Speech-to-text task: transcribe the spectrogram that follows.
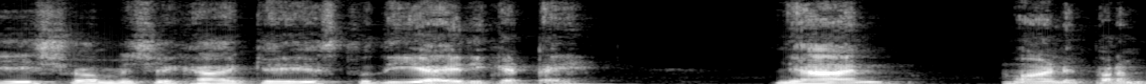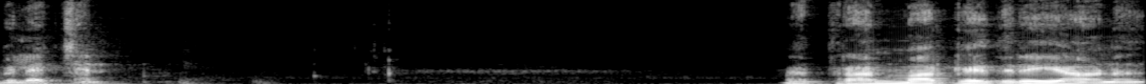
ഈശോ മിശിഹായ്ക്ക് സ്തുതിയായിരിക്കട്ടെ. ഞാൻ മാണിപ്പറമ്പിലച്ചൻ മെത്രാന്മാർക്കെതിരെയാണ്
